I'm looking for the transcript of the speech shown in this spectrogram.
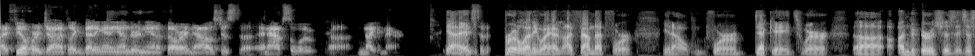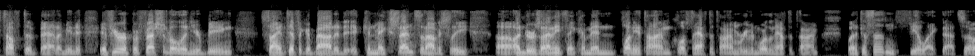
I feel for you, John. I feel like betting any under in the NFL right now is just a, an absolute uh, nightmare. Yeah, it's brutal anyway. I, I, found that for you know for decades where uh, under is just it's just tough to bet. I mean, if you're a professional and you're being scientific about it, it can make sense. And obviously, uh, unders on anything come in plenty of time, close to half the time, or even more than half the time. But it just doesn't feel like that. So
